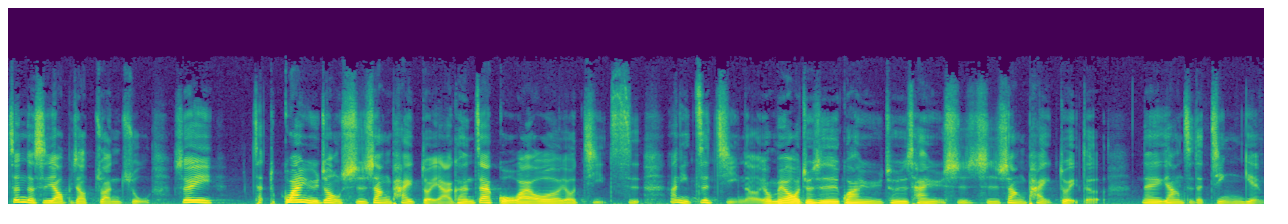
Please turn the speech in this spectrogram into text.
真的是要比较专注，所以关于这种时尚派对啊，可能在国外偶尔有几次。那你自己呢，有没有就是关于就是参与时时尚派对的那样子的经验？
